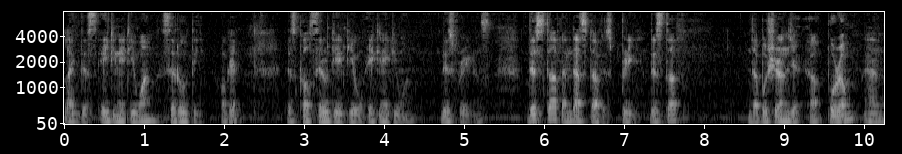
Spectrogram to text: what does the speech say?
like this 1881 Cerruti. Okay, this is called Cerruti 1881. This fragrance, this stuff and that stuff is pretty. This stuff, the Boucheron uh, Pour-Homme and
